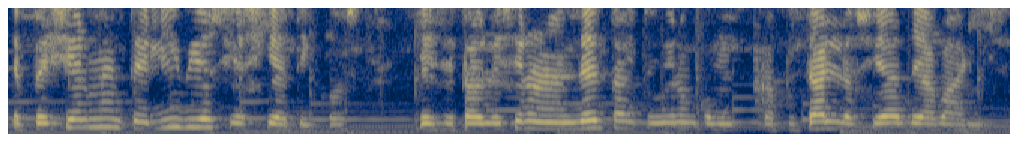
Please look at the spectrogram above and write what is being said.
especialmente libios y asiáticos, que se establecieron en el delta y tuvieron como capital la ciudad de Avaris.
